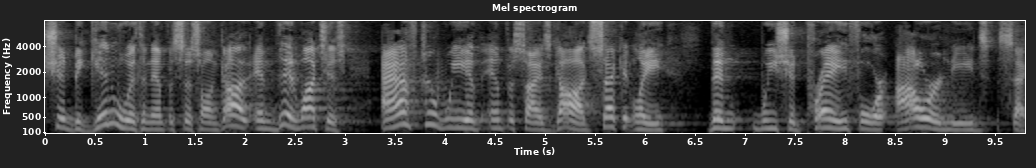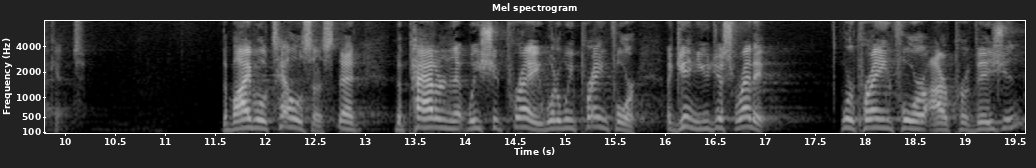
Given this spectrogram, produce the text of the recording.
should begin with an emphasis on God. And then, watch this, after we have emphasized God, secondly, then we should pray for our needs second. The Bible tells us that the pattern that we should pray, what are we praying for? Again, you just read it. We're praying for our provisions,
